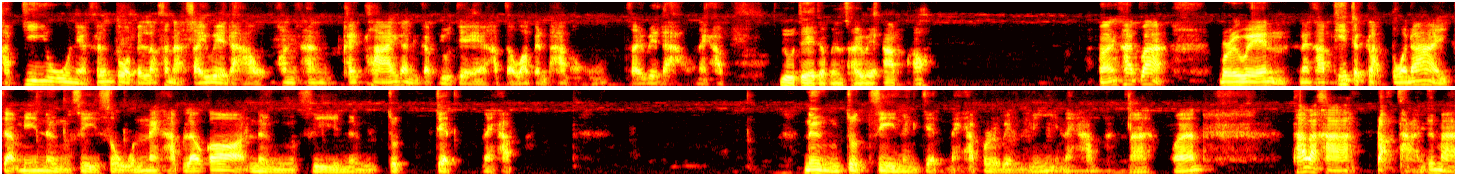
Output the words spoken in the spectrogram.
ครับ GU เนี่ยเคลื่อนตัวเป็นลักษณะไซด์เวดาวค่อนข้างคล้าย ๆ กันกับ UJ ครับ แต่ว่าเป็นภาพของไซด์เวดาวนะครับ UJ จะเป็นไซด์เวอัพเนาะเพราะฉะนั้นคาดว่า บริเวณนะครับที่จะกลับตัวได้จะมี 140 นะครับ แล้วก็ 141.7 นะครับ 1.417 นะครับ บริเวณนี้นะครับนะเพราะฉะนั้นถ้าราคา ปรับฐานขึ้นมา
